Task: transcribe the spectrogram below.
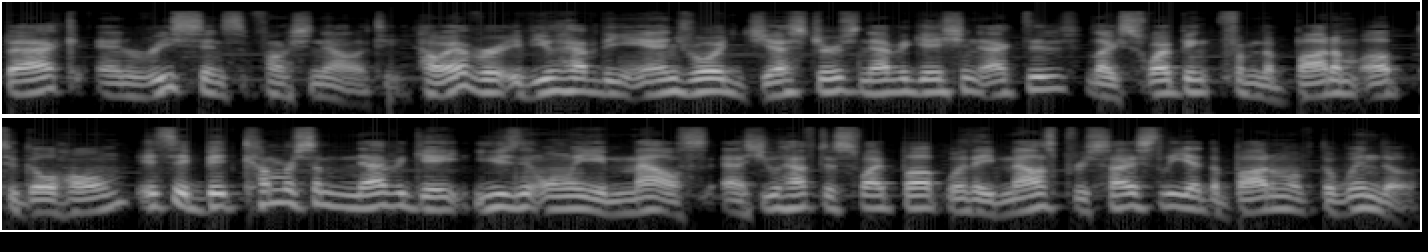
back, and recents functionality. However, if you have the Android gestures navigation active, like swiping from the bottom up to go home, it's a bit cumbersome to navigate using only a mouse as you have to swipe up with a mouse precisely at the bottom of the window.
